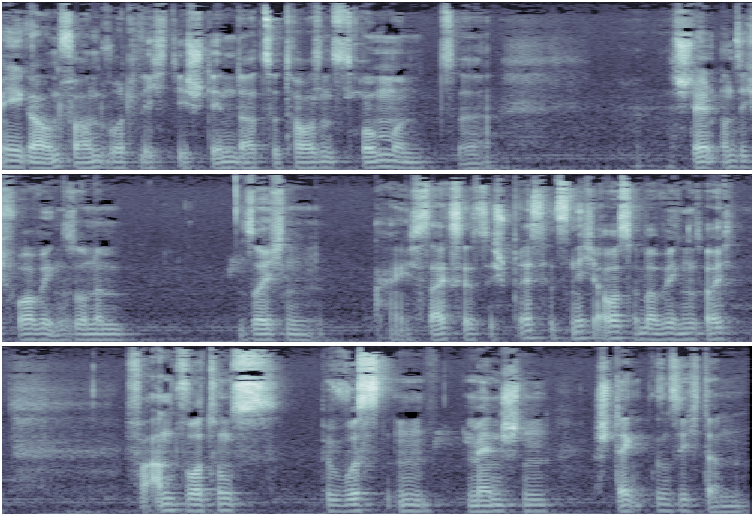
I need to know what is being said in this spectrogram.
mega unverantwortlich. Die stehen da zu tausend rum und äh, stellt man sich vor, wegen so einem solchen, ich sag's jetzt, ich spreche es jetzt nicht aus, aber wegen solchen verantwortungsbewussten Menschen stecken sich dann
